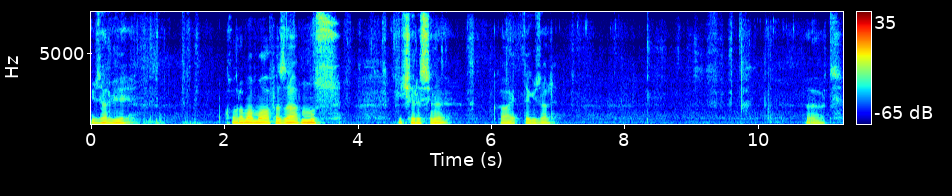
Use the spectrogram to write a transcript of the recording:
güzel bir koruma muhafaza muz içerisine gayet de güzel. Evet.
